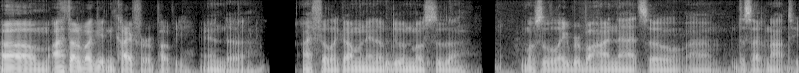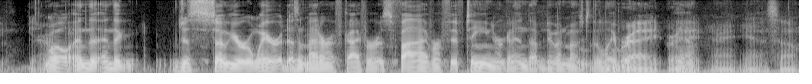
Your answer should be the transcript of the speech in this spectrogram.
Um, I thought about getting Kai for a puppy, and uh, I feel like I'm gonna end up doing most of the most of the labor behind that. So um, decided not to get her. Well, and the and the just so you're aware, it doesn't matter if Kiefer is five or fifteen. You're going to end up doing most of the labor. right, right, Yeah. right. Yeah. So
